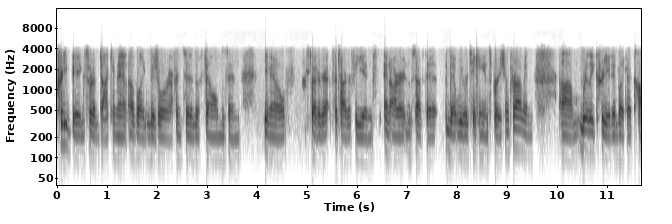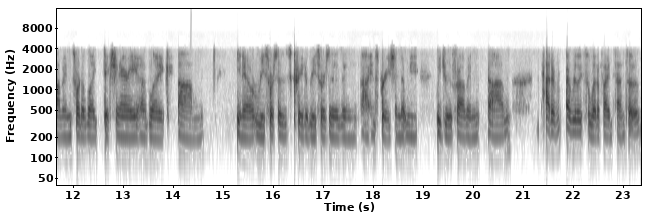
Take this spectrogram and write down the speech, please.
pretty big sort of document of like visual references of films and you know photogra- photography and and art and stuff that that we were taking inspiration from, and um, really created like a common sort of like dictionary of like um, you know resources, creative resources, and uh, inspiration that we we drew from, and um, had a, a, really solidified sense of,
